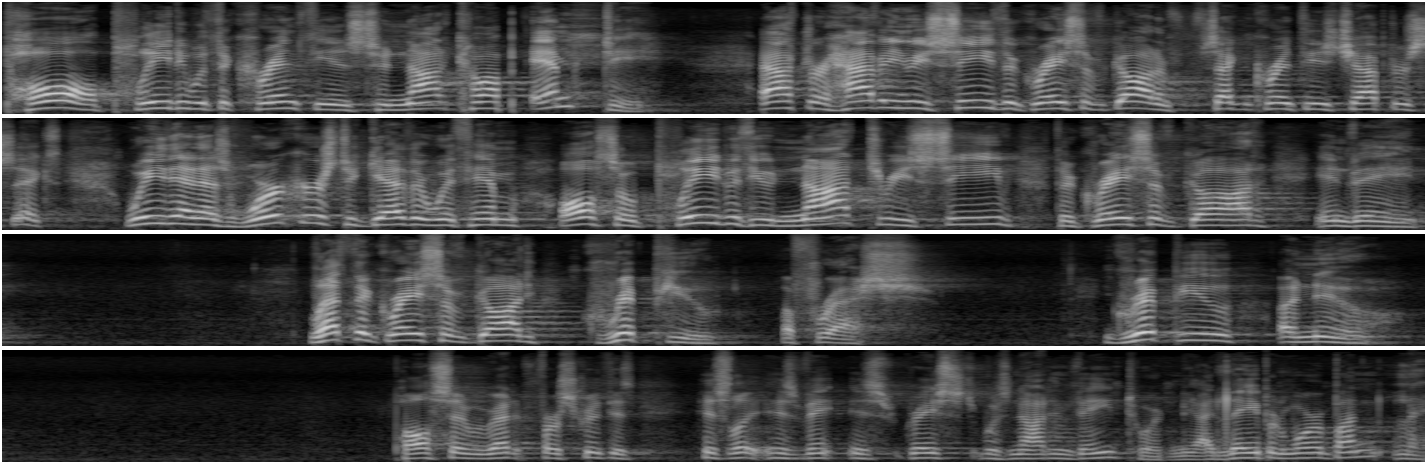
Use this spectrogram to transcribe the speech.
Paul pleaded with the Corinthians to not come up empty after having received the grace of God in 2 Corinthians chapter 6. We then, as workers together with him, also plead with you not to receive the grace of God in vain. Let the grace of God grip you afresh, grip you anew. Paul said, we read it 1 Corinthians, his, his, his grace was not in vain toward me. I labored more abundantly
